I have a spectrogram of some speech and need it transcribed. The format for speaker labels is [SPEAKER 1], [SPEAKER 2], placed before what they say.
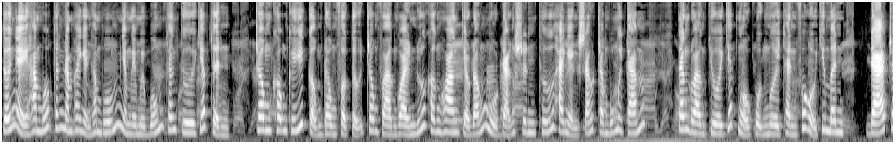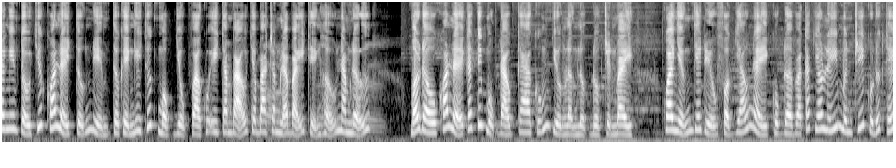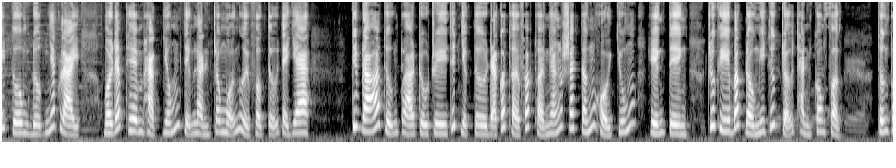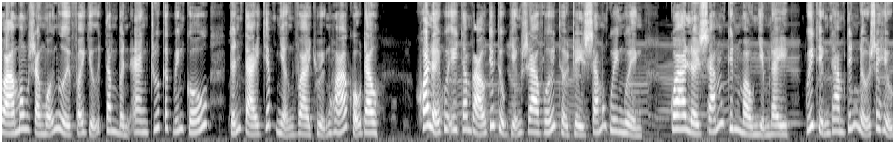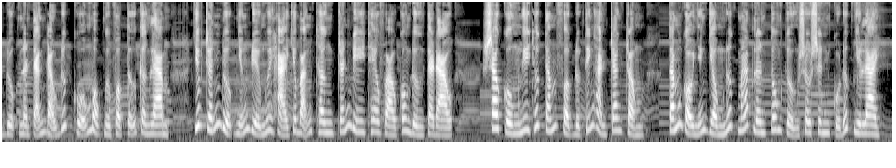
[SPEAKER 1] Tối ngày 21 tháng 5 2024 nhằm ngày 14 tháng 4 Giáp Thịnh, trong không khí cộng đồng Phật tử trong và ngoài nước hân hoan chào đón mùa Đản sinh thứ 2648, Tăng đoàn chùa Giác Ngộ quận 10 thành phố Hồ Chí Minh đã trang nghiêm tổ chức khóa lễ tưởng niệm thực hiện nghi thức mộc dục và quy y tam bảo cho 307 thiện hữu nam nữ. Mở đầu khóa lễ các tiết mục đạo ca cúng dường lần lượt được trình bày. Qua những giai điệu Phật giáo này, cuộc đời và các giáo lý minh triết của Đức Thế Tôn được nhắc lại, bồi đắp thêm hạt giống thiện lành trong mỗi người Phật tử tại gia. Tiếp đó, Thượng tọa trụ trì Thích Nhật Từ đã có thời pháp thoại ngắn sách tấn hội chúng, hiện tiền trước khi bắt đầu nghi thức trở thành con Phật. Thượng tọa mong rằng mỗi người phải giữ tâm bình an trước các biến cố, tỉnh tại chấp nhận và chuyển hóa khổ đau. Khóa lễ của y Tam Bảo tiếp tục diễn ra với thời trì sám quy nguyện. Qua lời sám kinh màu nhiệm này, quý thiện nam tín nữ sẽ hiểu được nền tảng đạo đức của một người Phật tử cần làm, giúp tránh được những điều nguy hại cho bản thân, tránh đi theo vào con đường tà đạo. Sau cùng, nghi thức tắm Phật được tiến hành trang trọng, tắm gội những dòng nước mát lên tôn tượng sơ sinh của Đức Như Lai.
